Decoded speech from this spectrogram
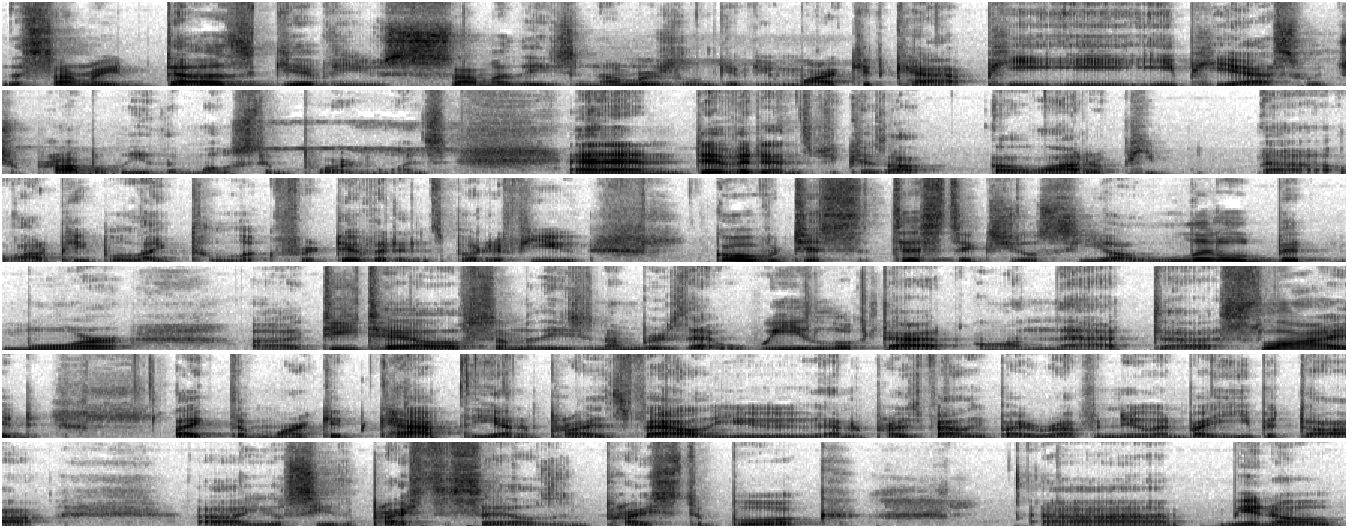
The summary does give you some of these numbers. Will give you market cap, PE, EPS, which are probably the most important ones, and dividends because a lot of people uh, a lot of people like to look for dividends. But if you go over to statistics, you'll see a little bit more uh, detail of some of these numbers that we looked at on that uh, slide, like the market cap, the enterprise value, enterprise value by revenue and by EBITDA. Uh, you'll see the price to sales and price to book. Uh, you know,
